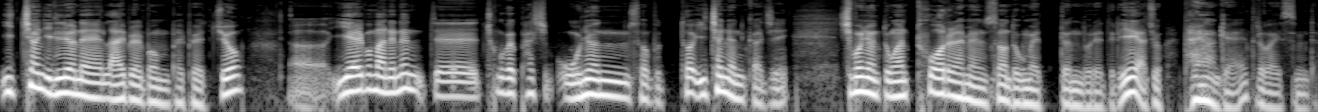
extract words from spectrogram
2001년에 라이브 앨범 발표했죠. 어, 이 앨범 안에는 이제 1985년서부터 2000년까지 15년 동안 투어를 하면서 녹음했던 노래들이 아주 다양하게 들어가 있습니다.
